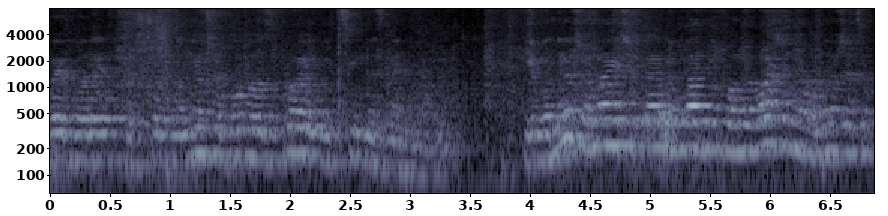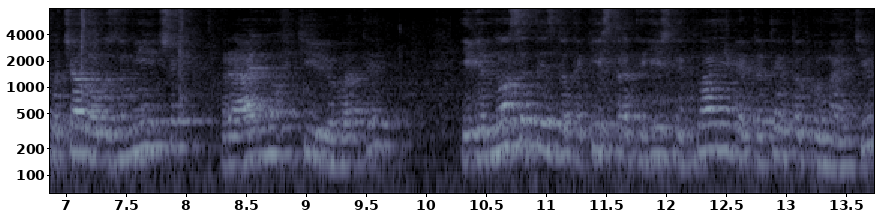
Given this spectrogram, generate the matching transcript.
вибори, щоб вони вже були озброєні цими знаннями. І вони вже маючи певні владні повноваження, вони вже це почали розуміючи, реально втілювати і відноситись до таких стратегічних планів, як до тих документів,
